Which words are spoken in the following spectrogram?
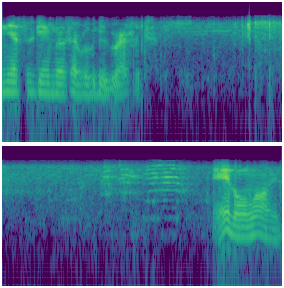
And yes, this game does have really good graphics. And online.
